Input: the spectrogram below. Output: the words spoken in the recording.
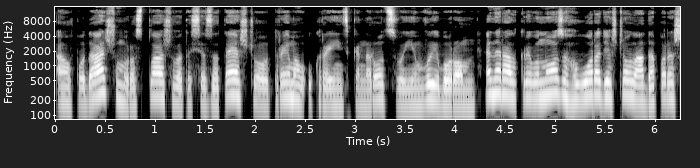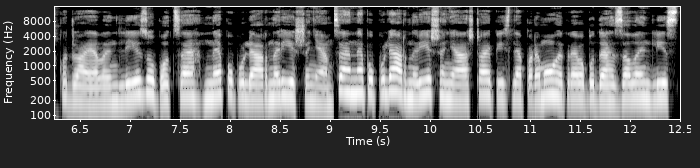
а в подальшому розплачуватися за те, що отримав український народ своїм вибором. Генерал Кривонос говорить, що влада перешкоджає ленд-лізу, бо це непопулярне рішення. Це непопулярне рішення. А ще після перемоги треба буде за ленд-ліз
